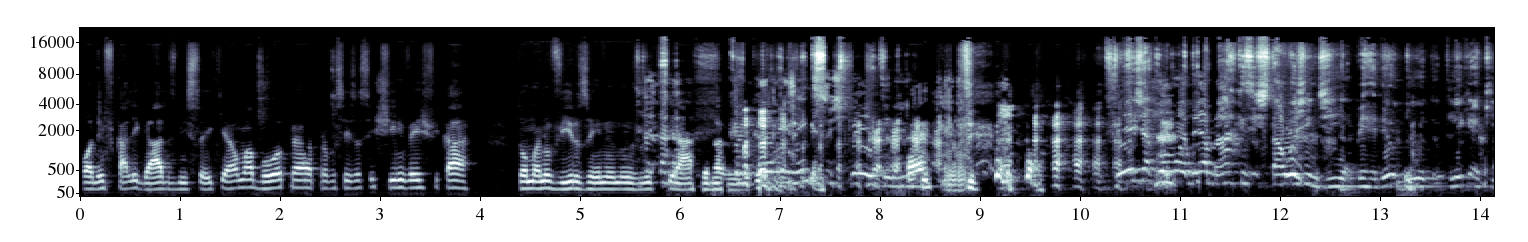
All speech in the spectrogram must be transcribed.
podem ficar ligados nisso aí, que é uma boa para vocês assistirem, em vez de ficar tomando vírus aí no- nos links piratas da vida. Clicando em link suspeito, né? Veja como o André Marques está hoje em dia. Perdeu tudo. Clique aqui.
